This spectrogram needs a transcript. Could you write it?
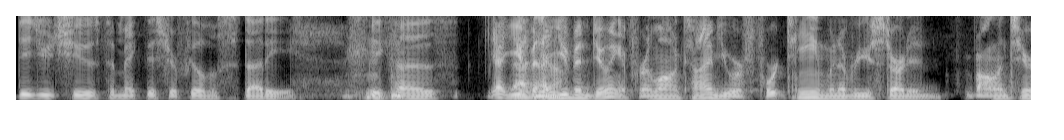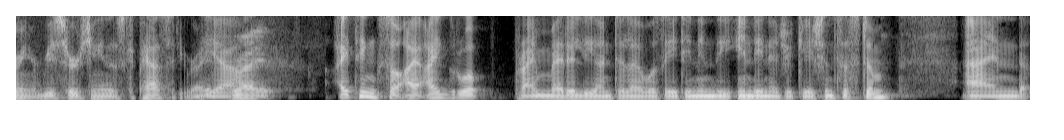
did you choose to make this your field of study? Because Yeah, you've been, Yeah. you've been doing it for a long time. You were 14 whenever you started volunteering and researching in this capacity, right? yeah right, I think so. I, I grew up primarily until I was 18 in the Indian education system. And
